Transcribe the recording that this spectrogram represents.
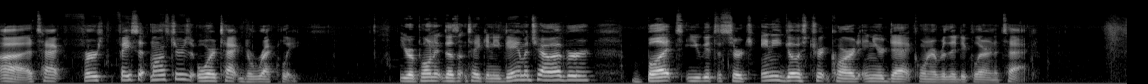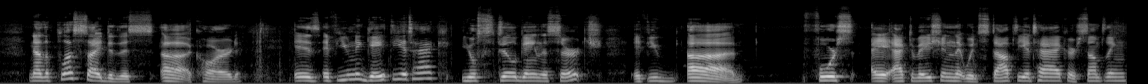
uh, attack first face-up monsters or attack directly. Your opponent doesn't take any damage, however, but you get to search any Ghostrick card in your deck whenever they declare an attack. Now, the plus side to this uh, card is if you negate the attack, you'll still gain the search. If you uh, force a activation that would stop the attack or something,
